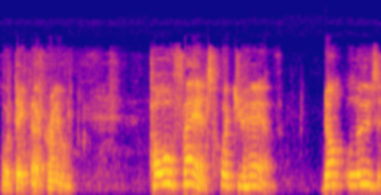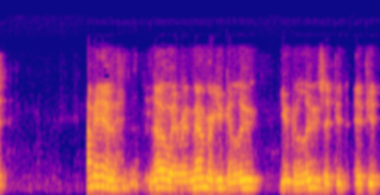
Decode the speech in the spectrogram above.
or take thy crown. Hold fast what you have. Don't lose it. I mean, know and remember you can lose you can lose it if you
